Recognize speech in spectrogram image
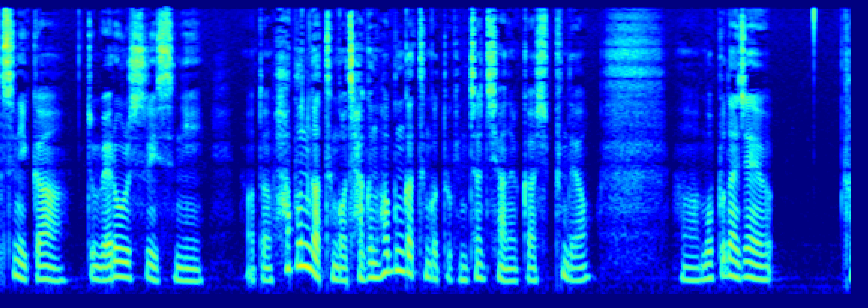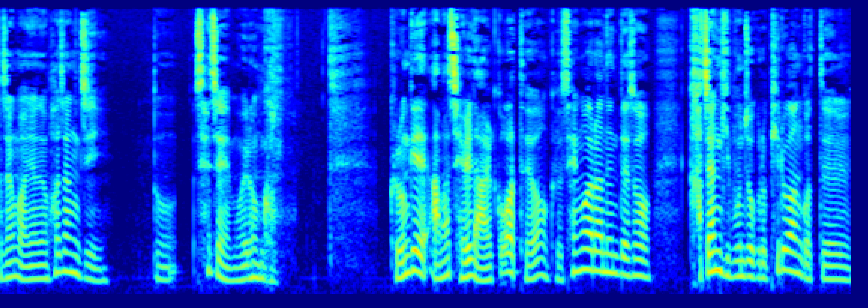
했으니까 좀 외로울 수 있으니 어떤 화분 같은 거, 작은 화분 같은 것도 괜찮지 않을까 싶은데요. 어, 무엇보다 이제 가장 많이 하는 화장지, 또 세제 뭐 이런 거. 그런 게 아마 제일 나을 것 같아요. 그 생활하는 데서 가장 기본적으로 필요한 것들을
